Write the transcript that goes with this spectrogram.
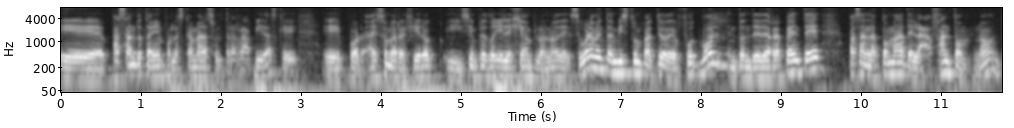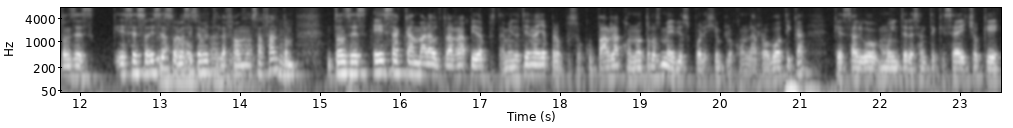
eh, pasando también por las cámaras ultra rápidas, que eh, por a eso me refiero y siempre doy el ejemplo, ¿no? De, seguramente han visto un partido de fútbol en donde de repente pasan la toma de la Phantom, ¿no? Entonces es eso, es eso básicamente, Phantom. la famosa Phantom. Entonces, esa cámara ultra rápida, pues también la tienen allá, pero pues ocuparla con otros medios, por ejemplo, con la robótica, que es algo muy interesante que se ha hecho, que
